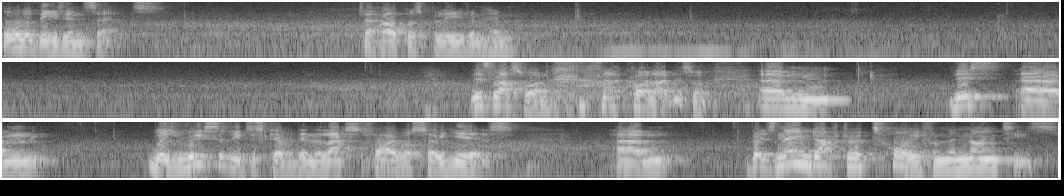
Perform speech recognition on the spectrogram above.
all of these insects to help us believe in Him. This last one, I quite like this one. Um, this um, was recently discovered in the last five or so years, um, but it's named after a toy from the 90s,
